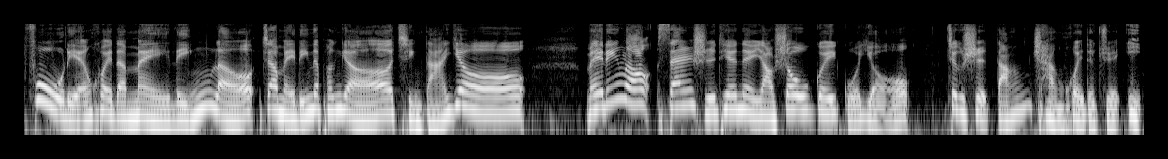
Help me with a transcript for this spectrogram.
妇联会的美玲楼，叫美玲的朋友请答哟。美玲楼三十天内要收归国有，这个是党产会的决议。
